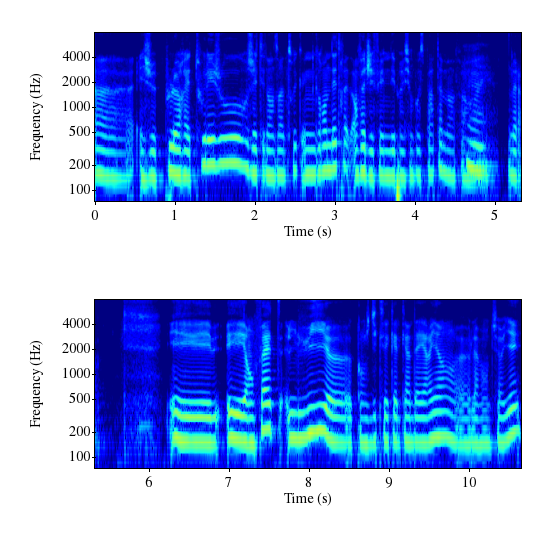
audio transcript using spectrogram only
Euh, et je pleurais tous les jours j'étais dans un truc une grande détresse en fait j'ai fait une dépression postpartum hein, enfin Ouais. voilà. Et, et en fait, lui, euh, quand je dis que c'est quelqu'un d'aérien, euh, l'aventurier,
